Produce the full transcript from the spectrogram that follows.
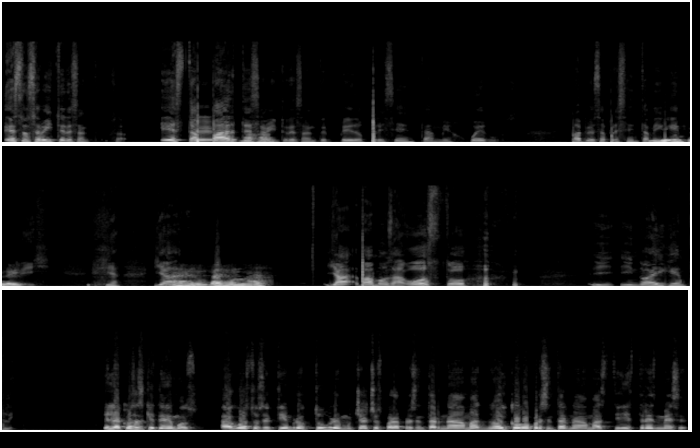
esto se ve interesante. o sea, esta parte se ve interesante, pero preséntame juegos. Papi, o sea, preséntame Gameplay. gameplay. Ya, ya, Algo, algo más. ya vamos a agosto y, y no hay gameplay. La cosa es que tenemos agosto, septiembre, octubre, muchachos, para presentar nada más. No hay cómo presentar nada más. Tienes tres meses.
